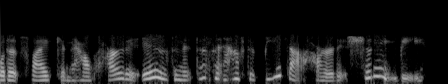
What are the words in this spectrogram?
what it's like and how hard it is and it doesn't have to be that hard. It shouldn't be.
